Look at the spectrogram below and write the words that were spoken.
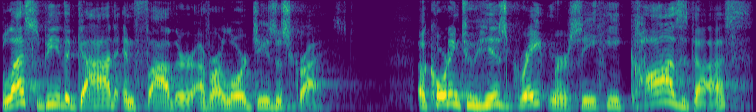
Blessed be the God and Father of our Lord Jesus Christ. According to his great mercy, he caused us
